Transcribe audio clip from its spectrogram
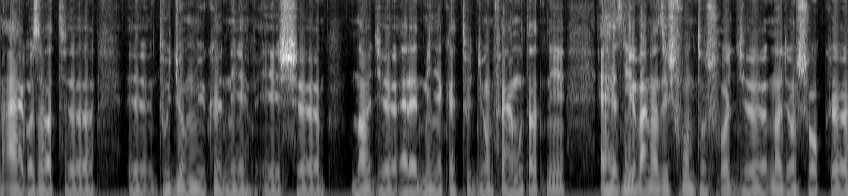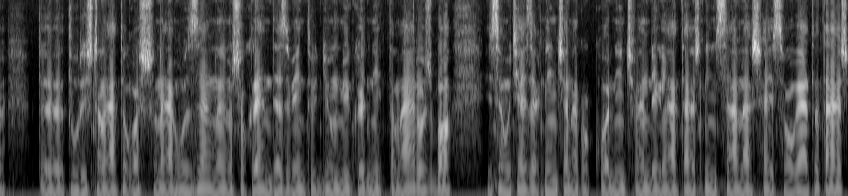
ágazat tudjon működni, és nagy eredményeket tudjon felmutatni. Ehhez nyilván az is fontos, hogy nagyon sok turista látogasson el hozzánk, nagyon sok rendezvény tudjon működni itt a városba, hiszen hogyha ezek nincsenek, akkor nincs vendéglátás, nincs szálláshely szolgáltatás.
